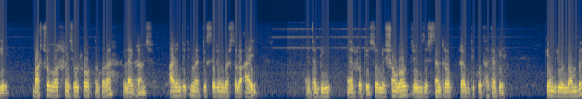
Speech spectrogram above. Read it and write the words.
কি? ভার্চুয়াল ওয়ার্ক প্রিন্সিপাল প্রবর্তন করা ল্যাগ্রাঞ্জ আইডেন্টিটি ম্যাট্রিক্স এর ইনভার্স হলো আই এটা বি এরপর কি? চল্লিশ সমবাহু ত্রিভুজের সেন্টার অফ গ্র্যাভিটি কোথায় থাকে? কেন্দ্রীয় লম্বে।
